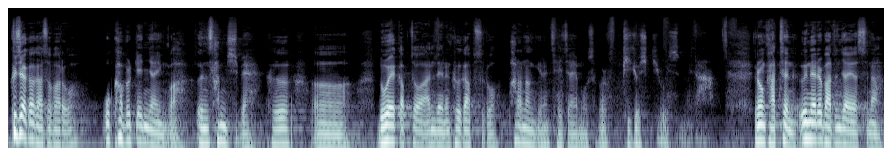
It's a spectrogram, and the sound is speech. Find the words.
그 제가 가서 바로 옥합을 깬 여인과 은 30에 그 어, 노예 값도 안 되는 그 값으로 팔아넘기는 제자의 모습을 비교시키고 있습니다. 여러분 같은 은혜를 받은 자였으나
